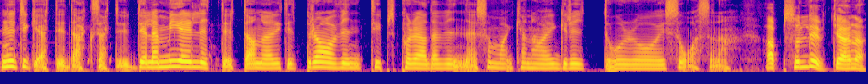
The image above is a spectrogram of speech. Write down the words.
Nu tycker jag att det är dags att du delar med dig lite av några riktigt bra vintips på röda viner som man kan ha i grytor och i såserna. Absolut, gärna.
